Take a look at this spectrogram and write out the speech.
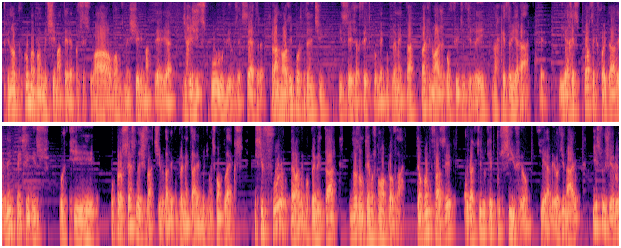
porque nós, como vamos mexer em matéria processual, vamos mexer em matéria de registros públicos, etc. Para nós é importante que seja feito por lei complementar, para que não haja conflitos de lei na questão hierárquica. E a resposta que foi dada, eu nem pensei nisso, porque o processo legislativo da lei complementar é muito mais complexo, e se for pela lei complementar, nós não temos como aprovar. Então vamos fazer por aquilo que é possível, que é a lei ordinária. Isso gerou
